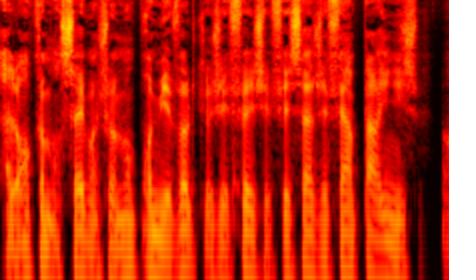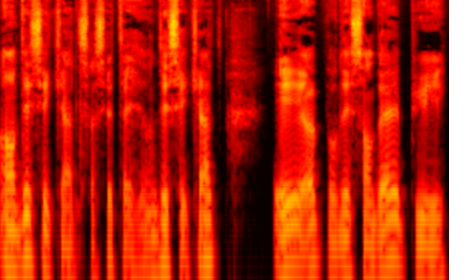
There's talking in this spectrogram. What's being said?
Alors on commençait, moi je vois mon premier vol que j'ai fait, j'ai fait ça, j'ai fait un Paris-Nice en DC-4, ça c'était en DC-4 et hop on descendait puis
